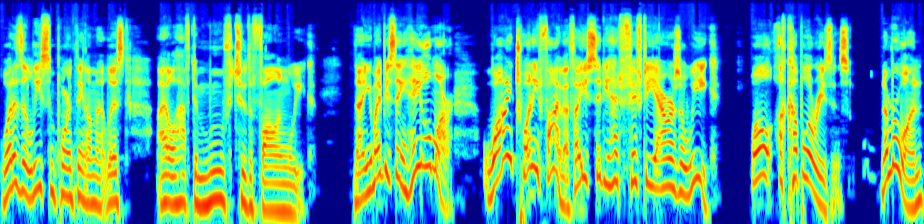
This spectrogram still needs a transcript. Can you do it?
What is the least important thing on that list? I will have to move to the following week. Now, you might be saying, hey, Omar, why 25? I thought you said you had 50 hours a week. Well, a couple of reasons. Number one,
